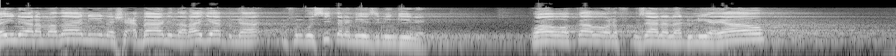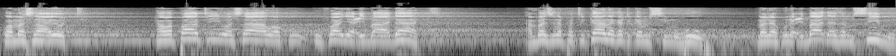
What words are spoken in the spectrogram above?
baina ya Ramadhani na Shaabani na Rajab na mfungo sita na miezi mingine. Wao wakawa wanafukuzana na dunia yao kwa masaa yote. Hawapati wasaa wa kufanya ibadat ambazo zinapatikana katika msimu huu. Maana kuna ibada za msimu.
